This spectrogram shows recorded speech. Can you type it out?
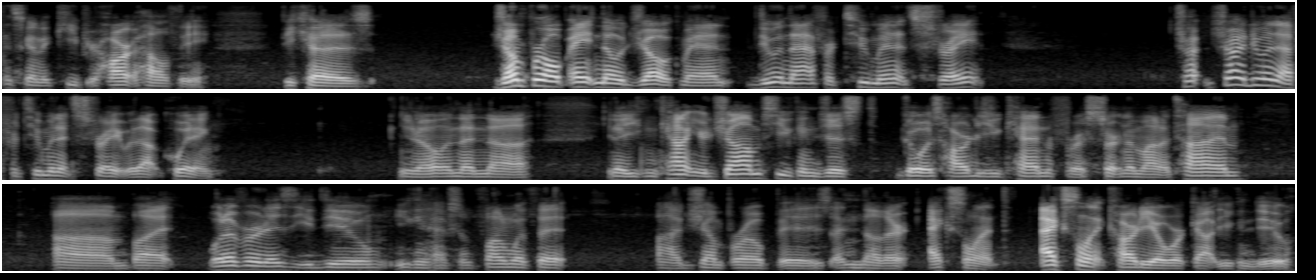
it's going to keep your heart healthy because jump rope ain't no joke, man. Doing that for two minutes straight. Try try doing that for two minutes straight without quitting. You know, and then uh, you know, you can count your jumps. You can just go as hard as you can for a certain amount of time. Um, but whatever it is that you do, you can have some fun with it. Uh, jump rope is another excellent, excellent cardio workout you can do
